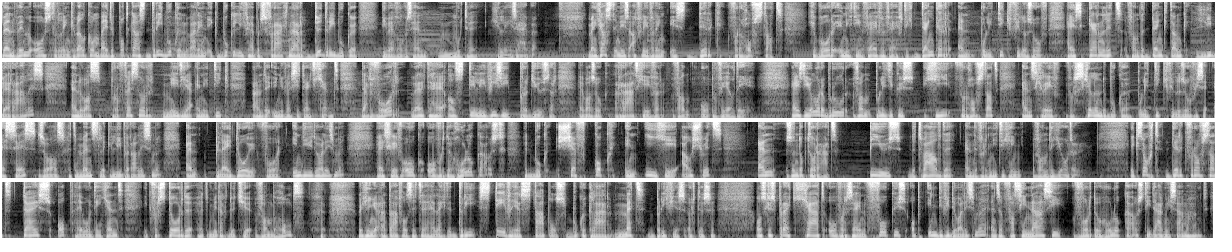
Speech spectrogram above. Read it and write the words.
ben Wim Oosterlink. Welkom bij de podcast Drie Boeken, waarin ik boekenliefhebbers vraag naar de drie boeken die wij volgens hen moeten gelezen hebben. Mijn gast in deze aflevering is Dirk Verhofstadt, geboren in 1955, denker en politiek filosoof. Hij is kernlid van de denktank Liberalis en was professor media en ethiek aan de Universiteit Gent. Daarvoor werkte hij als televisieproducer. Hij was ook raadgever van Open VLD. Hij is de jongere broer van politicus Guy Verhofstadt en schreef verschillende boeken, politiek-filosofische essays zoals Het menselijke liberalisme en Pleidooi voor individualisme. Hij schreef ook over de Holocaust, het boek Chef-kok in IG Auschwitz en zijn doctoraat Pius XII en de vernietiging van de Joden. Ik zocht Dirk Verhofstadt thuis op. Hij woont in Gent. Ik verstoorde het middagdutje van de hond. We gingen aan tafel zitten. Hij legde drie stevige stapels boeken klaar met briefjes ertussen. Ons gesprek gaat over zijn focus op individualisme en zijn fascinatie voor de holocaust die daarmee samenhangt.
